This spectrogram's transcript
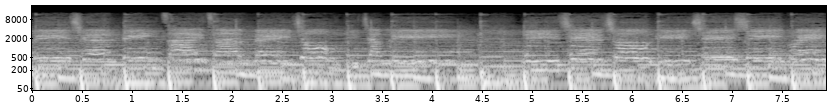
的权柄在赞美中已降临，一切仇敌屈膝跪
